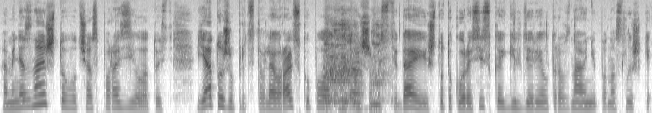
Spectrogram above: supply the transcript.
А меня знаешь, что вот сейчас поразило? То есть я тоже представляю Уральскую палату недвижимости, да, и что такое российская гильдия риэлторов, знаю не понаслышке.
